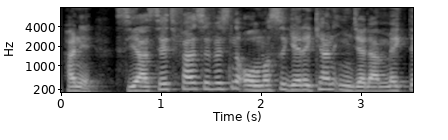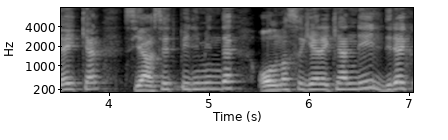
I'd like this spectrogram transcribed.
Hani siyaset felsefesinde olması gereken incelenmekteyken siyaset biliminde olması gereken değil direkt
